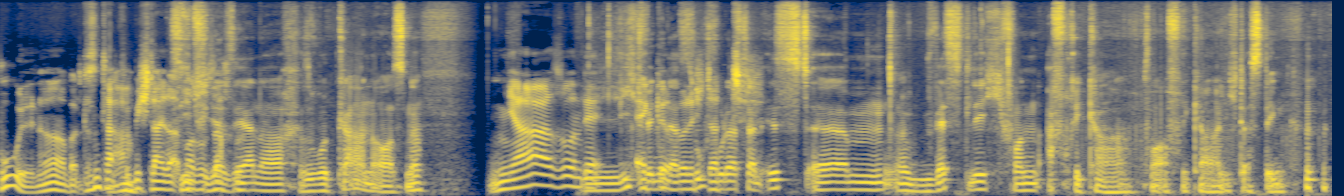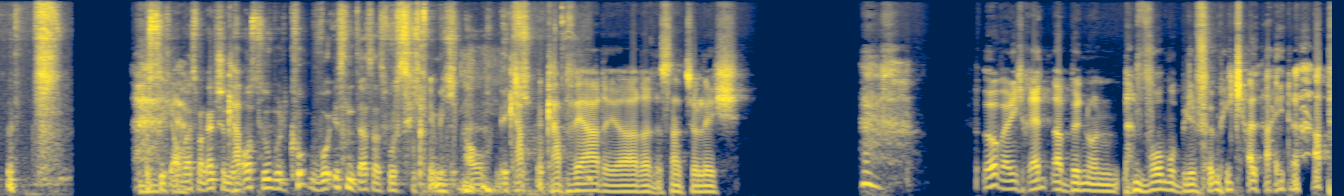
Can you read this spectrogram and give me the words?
cool, ne? aber das sind halt Ja, für mich leider immer Sieht so Sachen. sehr nach so Vulkan aus, ne? Ja, so in der Liegt, wenn ihr Ecke das würde ich sucht, wo das das. dann ist, ähm, westlich von Afrika. Vor Afrika liegt das Ding. Musste ich auch Ja, erstmal ganz schön Kap- rauszoomen und gucken, wo ist denn das? Das wusste ich nämlich auch nicht. Kap, Kap Verde, ja, das ist natürlich. Irgendwann, wenn ich Rentner bin und ein Wohnmobil für mich alleine habe.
